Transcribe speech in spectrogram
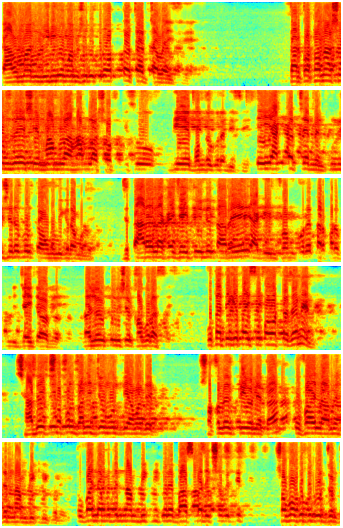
কালমার নিরীহ মানুষের উপর অত্যাচার চালাইছে। তার কথা না শুনলে সে মামলা, হামলা সবকিছু দিয়ে বন্ধ করে দিছে। এই একটা চেয়ারম্যান পুলিশেরও বলতো আওয়ামী লীগের আমলে, যে তার এলাকায় যাইতে হইলে তারে আগে ইনফর্ম করে তারপরে পুলিশ যাইতে হবে, নাহলে ওই পুলিশের খবর আছে। কোথা থেকে পাইছে পাওয়ারটা জানেন? সাবেক সফল বাণিজ্য মন্ত্রী আমাদের সকলের প্রিয় নেতা তোফাইল আহমেদের নাম বিক্রি করে। তোফাইল আহমেদের নাম বিক্রি করে বাস মালিক সমিতির সভাপতি পর্যন্ত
